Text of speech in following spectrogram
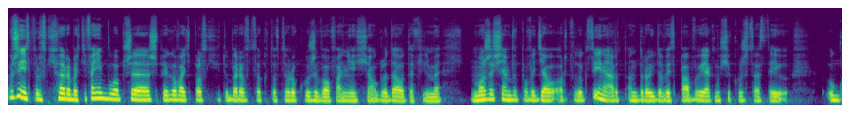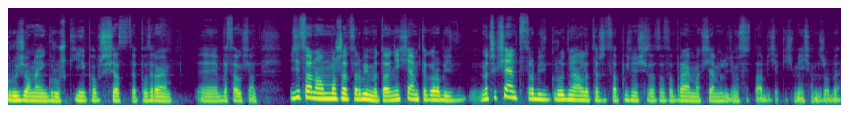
Wyżej z polskich Robercie, fajnie było przeszpiegować polskich youtuberów, co kto w tym roku używał, fajnie się oglądało te filmy. Może się wypowiedział ortodoksyjny androidowiec Paweł, jak mu się korzysta z tej ugruzionej gruszki po przesiadce. Pozdrawiam, e, wesołych świąt. Wiecie co, no może zrobimy to. Nie chciałem tego robić, w... znaczy chciałem to zrobić w grudniu, ale też za późno się za to zabrałem, a chciałem ludziom zostawić jakiś miesiąc, żeby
